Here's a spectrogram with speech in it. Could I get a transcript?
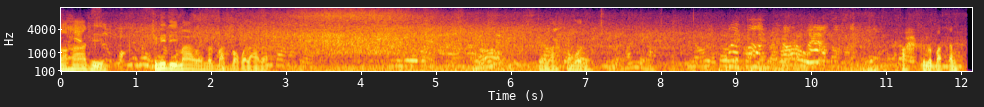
รอห้าที ที่นี่ดีมากเลย รถบัสบอกเวลาด้วยเห็นไหมข้างบนไปขึ้นรถบัสกัน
